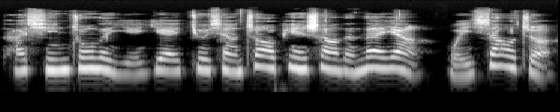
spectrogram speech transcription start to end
他心中的爷爷就像照片上的那样微笑着，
